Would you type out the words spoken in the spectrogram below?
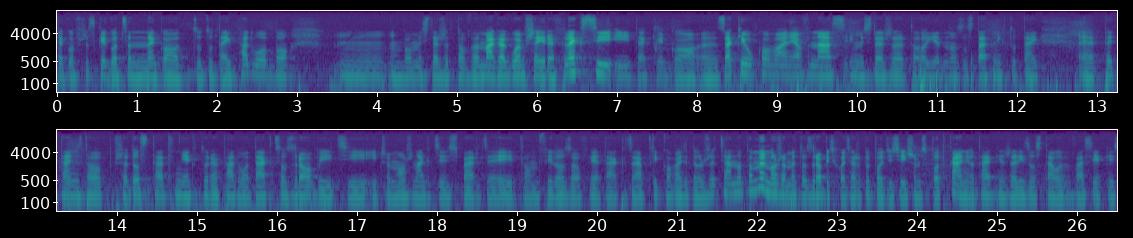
tego wszystkiego cennego, co tutaj padło, bo, mm, bo myślę, że to wymaga głębszej refleksji i takiego e, zakiełkowania w nas i myślę, że to jedno z ostatnich tutaj pytań, to przedostatnie, które padło, tak, co zrobić i, i czy można gdzieś bardziej tą filozofię tak zaaplikować do życia, no to my możemy to zrobić chociażby po dzisiejszym spotkaniu, tak, jeżeli zostały w Was jakieś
